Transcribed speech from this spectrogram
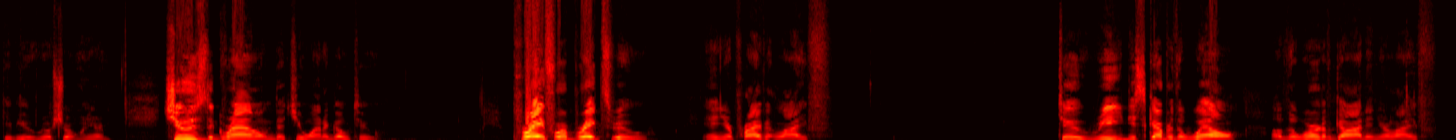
Give you a real short one here. Choose the ground that you want to go to. Pray for a breakthrough in your private life. Two, rediscover the well of the Word of God in your life.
